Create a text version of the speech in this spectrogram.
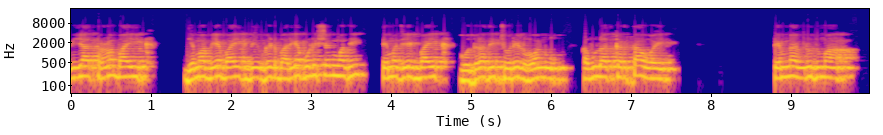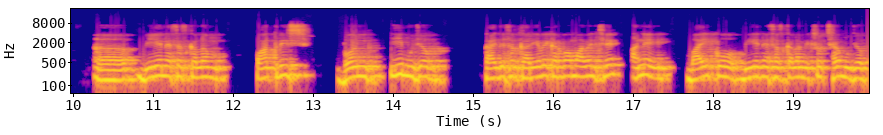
બીજા ત્રણ બાઇક જેમાં બે બાઇક દેવગઢ બારિયા પોલીસ સ્ટેશનમાંથી તેમજ એક બાઇક ગોધરાથી ચોરેલ હોવાનું કબૂલાત કરતા હોય, તેમના વિરુદ્ધમાં બીએનએસએસ કલમ પાંત્રીસ વન ઈ મુજબ કાયદેસર કાર્યવાહી કરવામાં આવેલ છે અને બાઈકો બીએનએસએસ કલમ એકસો છ મુજબ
